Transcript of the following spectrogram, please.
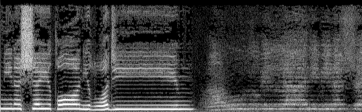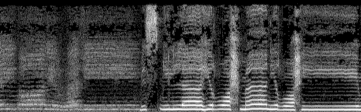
من الشيطان الرجيم أعوذ بالله من الشيطان الرجيم بسم الله الرحمن الرحيم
